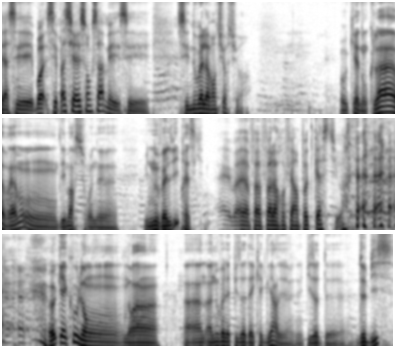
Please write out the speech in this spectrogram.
assez. Bon, c'est pas si récent que ça, mais c'est une nouvelle aventure, tu vois. Ok, donc là, vraiment, on démarre sur une, une nouvelle vie presque. Il va falloir refaire un podcast, tu vois. Ok, cool. On, on aura un, un- un nouvel épisode avec Edgar, l'épisode de, de bis.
